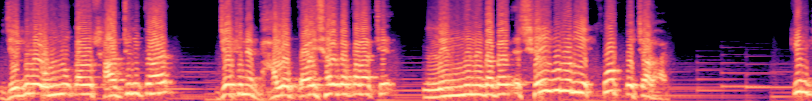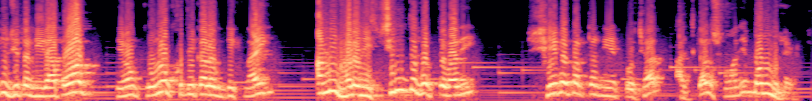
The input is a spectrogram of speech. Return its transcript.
যেগুলো অন্য কারও সাহায্য নিতে হয়, যেখানে ভালো পয়সার ব্যাপার আছে লেনদেনের ব্যাপার সেইগুলো নিয়ে খুব প্রচার হয়। কিন্তু যেটা নিরাপদ এবং কোনো ক্ষতিকারক দিক নাই, আমি ঘরে নিশ্চিন্ত করতে পারি সেই ব্যাপারটা নিয়ে প্রচার আজকাল সমাজে বন্ধ হয়ে গেছে।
